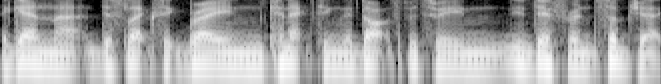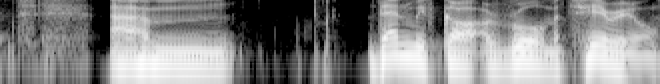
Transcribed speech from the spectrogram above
again, that dyslexic brain connecting the dots between different subjects, um, then we've got a raw material.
